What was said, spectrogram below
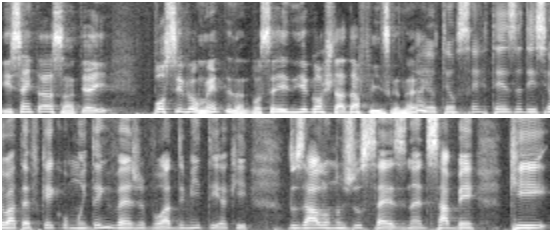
Isso é interessante. E aí, possivelmente, você iria gostar da física, né? Ah, eu tenho certeza disso. Eu até fiquei com muita inveja, vou admitir aqui, dos alunos do SESI, né? De saber que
